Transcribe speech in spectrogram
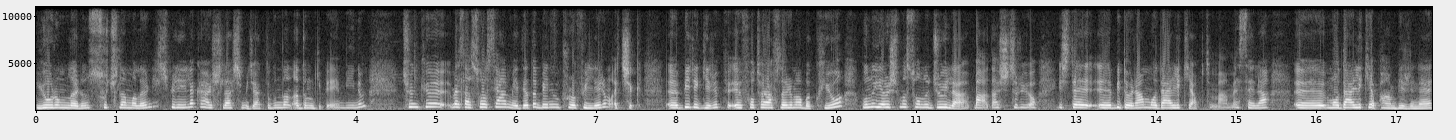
yorumların, suçlamaların hiçbiriyle karşılaşmayacaktı. Bundan adım gibi eminim. Çünkü mesela sosyal medyada benim profillerim açık. E, biri girip e, fotoğraflarıma bakıyor. Bunu yarışma sonucuyla bağdaştırıyor. İşte e, bir dönem modellik yaptım ben mesela. E, modellik yapan birine,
